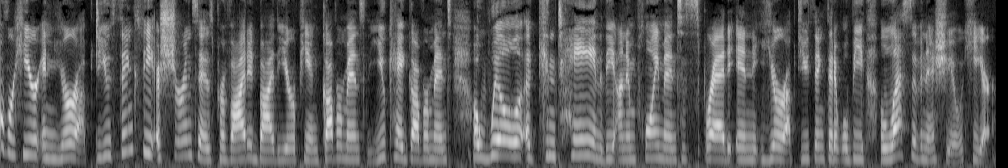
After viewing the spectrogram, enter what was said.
over here in Europe, do you think the assurances provided by the European governments, the UK government, uh, will uh, contain the unemployment spread in Europe? Do you think that it will be less of an issue here?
